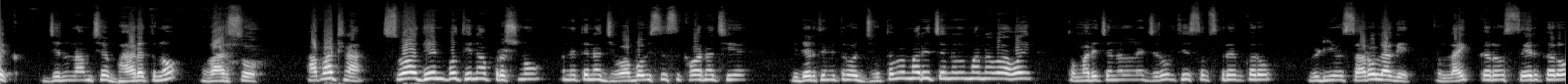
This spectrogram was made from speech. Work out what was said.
એક, જેનું નામ છે ભારતનો વારસો. આ પાઠના સ્વ અધ્યયન પોથીના પ્રશ્નો અને તેના જવાબો વિશે શીખવાના છીએ. વિદ્યાર્થી મિત્રો, જો તમે મારી ચેનલમાં નવા હોય, તો મારી ચેનલને જરૂરથી સબસ્ક્રાઈબ કરો. વીડિયો સારો લાગે તો લાઈક કરો, શેર કરો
